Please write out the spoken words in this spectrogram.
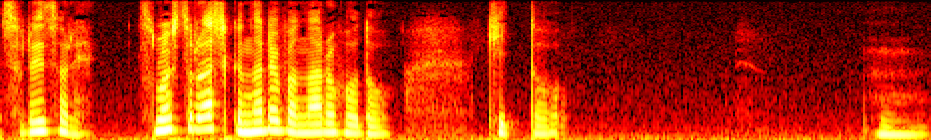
それぞれその人らしくなればなるほどきっと、うん、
